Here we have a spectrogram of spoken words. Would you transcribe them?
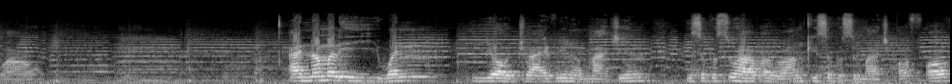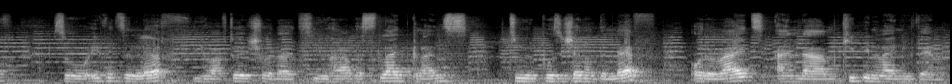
Wow. And normally, when you're driving or matching, you're supposed to have a rank you're supposed to match off of. So if it's the left, you have to ensure that you have a slight glance to the position of the left or the right and um, keep in line with them.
